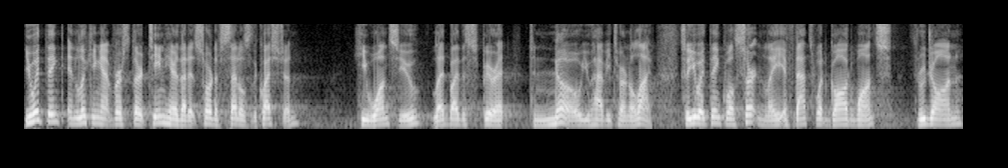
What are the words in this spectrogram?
You would think, in looking at verse 13 here, that it sort of settles the question. He wants you, led by the Spirit, to know you have eternal life. So you would think, well, certainly, if that's what God wants through John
